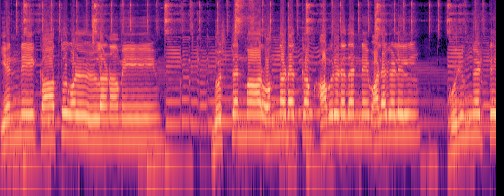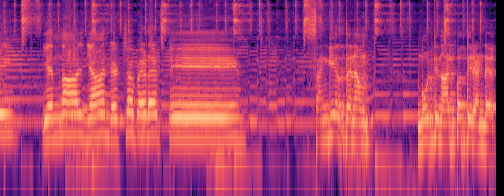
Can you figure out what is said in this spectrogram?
എന്നെ കാത്തുകൊള്ളണമേ. ദുഷ്ടന്മാർ ഒന്നടക്കം അവരുടെ തന്നെ വലകളിൽ കുരുങ്ങട്ടെ. എന്നാൽ ഞാൻ രക്ഷപ്പെടട്ടെ. സങ്കീർത്തനം നൂറ്റി നാൽപ്പത്തിരണ്ട്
